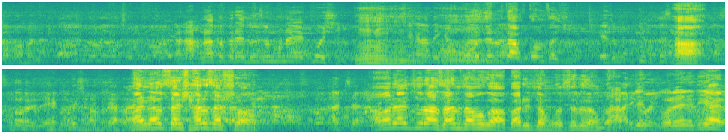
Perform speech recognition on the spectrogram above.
বাবা হয় না। কারণ আপনারা তো প্রায় দুইজন মনে এক বয়সী। হুম হুম হুম। চেহারা দেখে ওই জন্য দাম কম চাইছি। এই জন্য হ্যাঁ। চাই সাড়ে চারশো। আচ্ছা। আমার এক জোর আছে আমি যাব বাড়ি যাব চলে যাব আয়।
